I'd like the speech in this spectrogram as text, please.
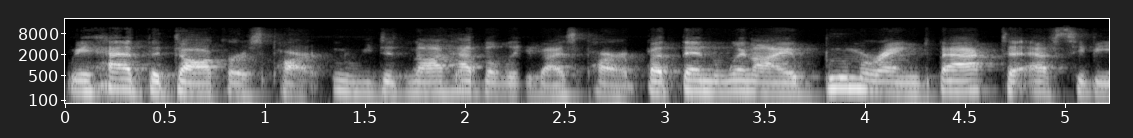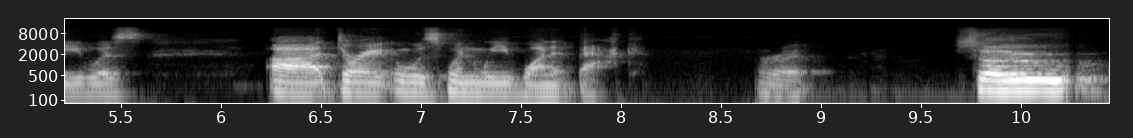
We had the Dockers part, and we did not have the Levi's part. But then when I boomeranged back to FCB, was uh, during it was when we won it back. All right. So,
